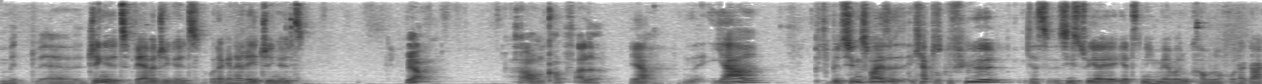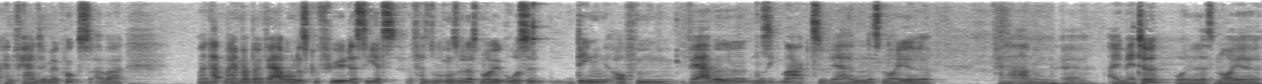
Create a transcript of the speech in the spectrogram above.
mit äh, Jingles, Werbejingles oder generell Jingles. Ja. Hast du auch im Kopf, alle. Ja, ja, beziehungsweise ich habe das Gefühl, das siehst du ja jetzt nicht mehr, weil du kaum noch oder gar kein Fernsehen mehr guckst, aber man hat manchmal bei Werbung das Gefühl, dass sie jetzt versuchen, so das neue große Ding auf dem Werbemusikmarkt zu werden. Das neue, keine Ahnung, äh, Almette oder das neue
